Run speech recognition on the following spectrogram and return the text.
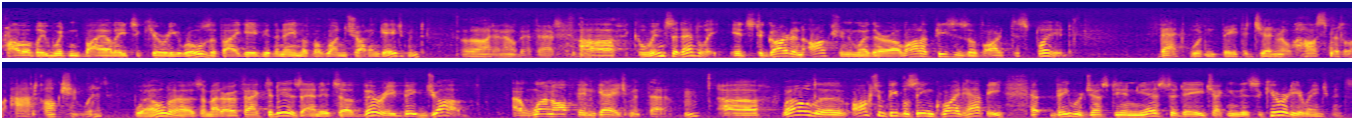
probably wouldn't violate security rules if I gave you the name of a one-shot engagement. Oh, I don't know about that. Uh, coincidentally, it's to guard an auction where there are a lot of pieces of art displayed. That wouldn't be the General Hospital art auction, would it? Well, uh, as a matter of fact, it is, and it's a very big job. A one-off engagement, though. Hmm? Uh, well, the auction people seem quite happy. Uh, they were just in yesterday checking the security arrangements.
